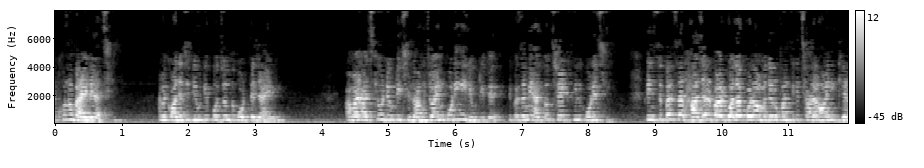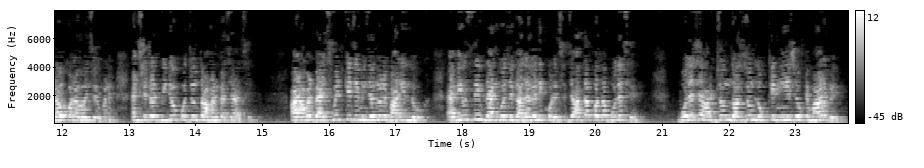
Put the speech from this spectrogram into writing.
এখনও বাইরে আছি। আমি কলেজে ডিউটি পর্যন্ত করতে যাইনি। আমার আজকেও ডিউটি ছিল। আমি জয়েন করিনি ডিউটিতে বিকজ আমি এত থ্রেট ফিল করেছি। প্রিন্সিপাল স্যার হাজার বার বলার পরেও আমাদের ওখান থেকে ছাড়া হয়নি, ঘেরাও করা হয়েছে ওখানে। অ্যান্ড সেটার ভিডিও পর্যন্ত আমার কাছে আছে। আর আমার ব্যাচমেটকে যে মিজানুরের বাড়ির লোক অ্যাবিউসিভ ল্যাঙ্গুয়েজে গালাগালি করেছে, যা তা কথা বলেছে বলেছে আটজন, দশজন লোককে নিয়ে এসে ওকে মারবে।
